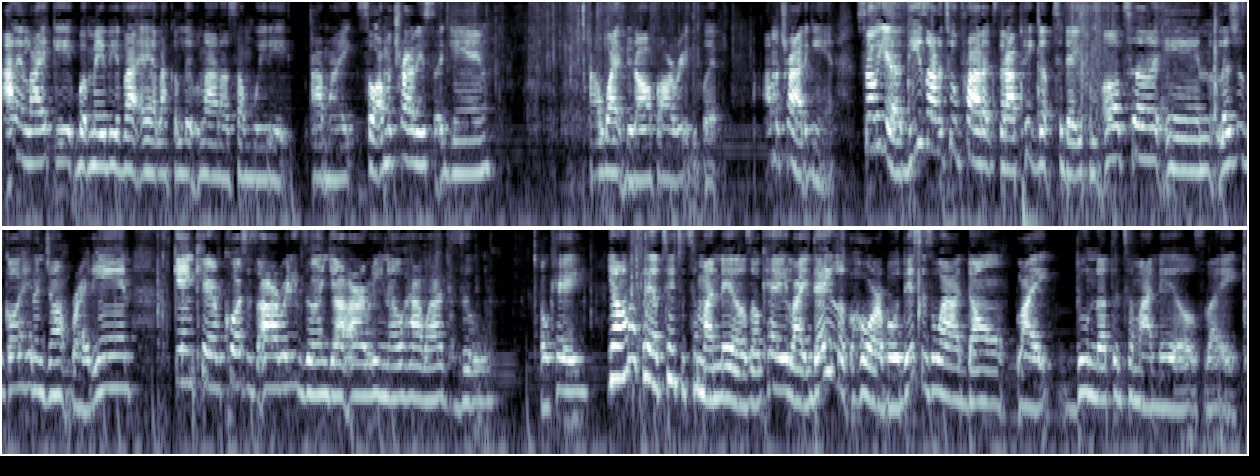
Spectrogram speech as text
I didn't like it, but maybe if I add like a lip liner or something with it, I might. So I'm to try this again. I wiped it off already, but I'm to try it again. So yeah, these are the two products that I picked up today from Ulta. And let's just go ahead and jump right in. Skincare, of course, is already done. Y'all already know how I do okay? Y'all don't pay attention to my nails okay? Like they look horrible. This is why i don't like do nothing to my nails like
